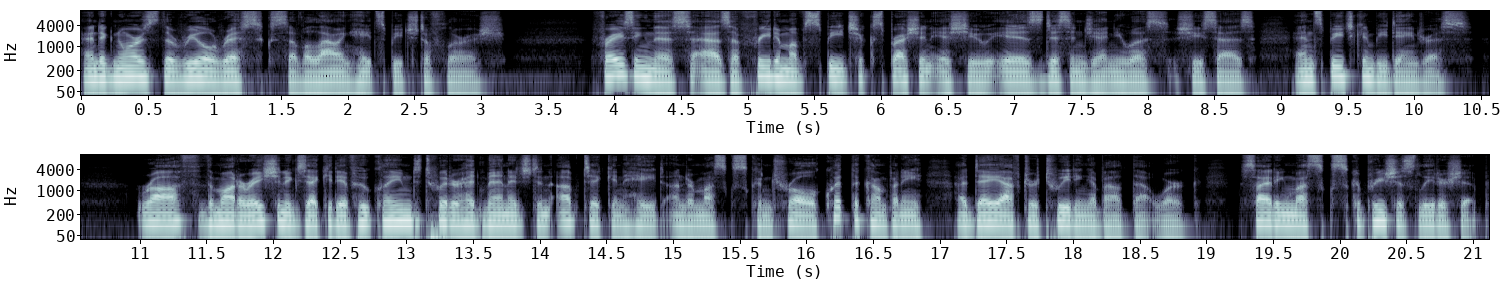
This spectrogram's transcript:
and ignores the real risks of allowing hate speech to flourish. Phrasing this as a freedom of speech expression issue is disingenuous, she says, and speech can be dangerous. Roth, the moderation executive who claimed Twitter had managed an uptick in hate under Musk's control, quit the company a day after tweeting about that work, citing Musk's capricious leadership.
